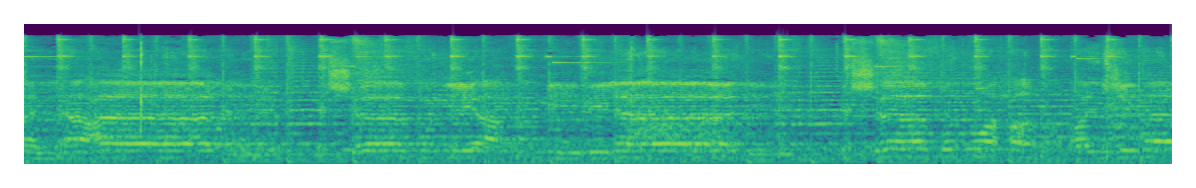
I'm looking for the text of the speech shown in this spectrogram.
الأعادي كشاف لأحمي بلادي كشاف وحق الجهاد.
